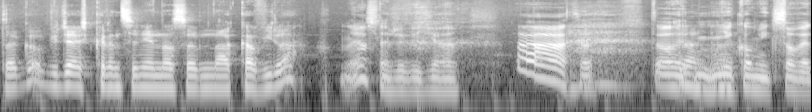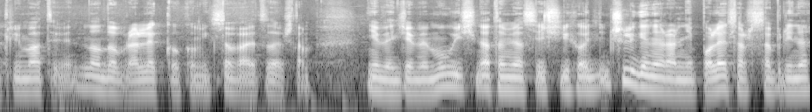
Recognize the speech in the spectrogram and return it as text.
tego? Widziałeś kręcenie nosem na Kawila? No jasne, że widziałem. A, to, to nie komiksowe klimaty, no dobra, lekko komiksowe, ale to też tam nie będziemy mówić. Natomiast jeśli chodzi, czyli generalnie polecasz Sabrinę?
